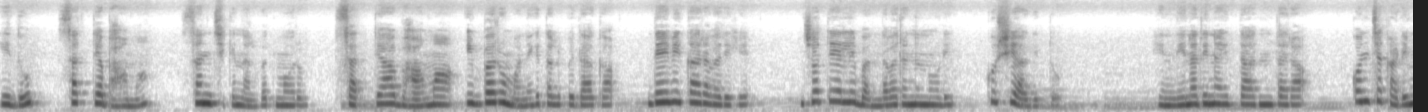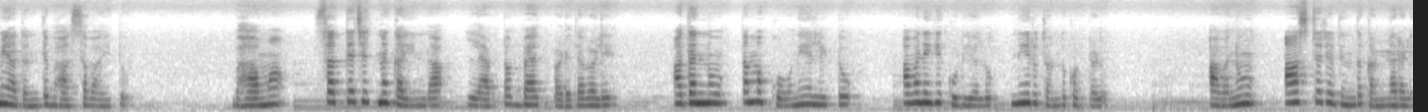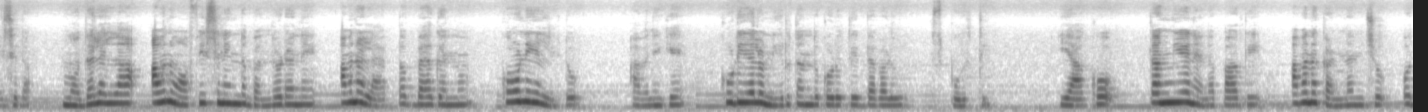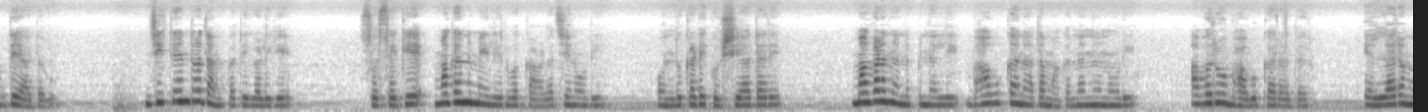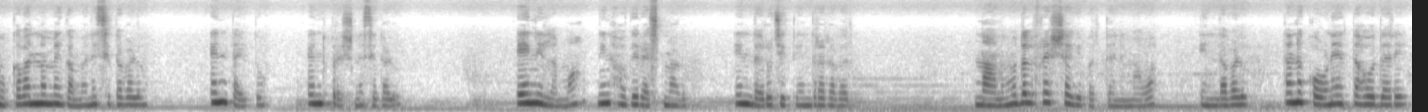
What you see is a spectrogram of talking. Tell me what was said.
ಇದು ಸತ್ಯಭಾಮ, ಸಂಚಿಕೆ ನಲವತ್ತ್ಮೂರು ಸತ್ಯಭಾಮ ಇಬ್ಬರು ಮನೆಗೆ ತಲುಪಿದಾಗ ದೇವಿಕಾರವರಿಗೆ ಜೊತೆಯಲ್ಲಿ ಬಂದವರನ್ನು ನೋಡಿ ಖುಷಿಯಾಗಿತ್ತು. ಹಿಂದಿನ ದಿನ ಇದ್ದ ನಂತರ ಕೊಂಚ ಕಡಿಮೆಯಾದಂತೆ ಭಾಸವಾಯಿತು. ಭಾಮ ಸತ್ಯಜಿತ್ನ ಕೈಯಿಂದ ಲ್ಯಾಪ್ಟಾಪ್ ಬ್ಯಾಗ್ ಪಡೆದವಳೆ. ಅದನ್ನು ತಮ್ಮ ಕೋಣೆಯಲ್ಲಿಟ್ಟು ಅವನಿಗೆ ಕುಡಿಯಲು ನೀರು ತಂದು ಕೊಟ್ಟಳು. ಅವನು ಆಶ್ಚರ್ಯದಿಂದ ಕಣ್ಣರಳಿಸಿದ. ಮೊದಲೆಲ್ಲ ಅವನು ಆಫೀಸಿನಿಂದ ಬಂದೊಡನೆ ಅವನ ಲ್ಯಾಪ್ಟಾಪ್ ಬ್ಯಾಗನ್ನು ಕೋಣೆಯಲ್ಲಿಟ್ಟು ಅವನಿಗೆ ಕುಡಿಯಲು ನೀರು ತಂದು ಕೊಡುತ್ತಿದ್ದವಳು ಸ್ಫೂರ್ತಿ. ಯಾಕೋ ತಂಗಿಯ ನೆನಪಾಗಿ ಅವನ ಕಣ್ಣಂಚು ಒದ್ದೆಯಾದವು. ಜಿತೇಂದ್ರ ದಂಪತಿಗಳಿಗೆ ಸೊಸೆಗೆ ಮಗನ ಮೇಲಿರುವ ಕಾಳಜಿ ನೋಡಿ ಒಂದು ಕಡೆ ಖುಷಿಯಾದರೆ ಮಗಳ ನೆನಪಿನಲ್ಲಿ ಭಾವುಕನಾದ ಮಗನನ್ನು ನೋಡಿ ಅವರೂ ಭಾವುಕರಾದರು. ಎಲ್ಲರ ಮುಖವನ್ನೊಮ್ಮೆ ಗಮನಿಸಿದವಳು ಎಂತಾಯಿತು? ಎಂದು ಪ್ರಶ್ನಿಸಿದಳು. ಏನಿಲ್ಲಮ್ಮ, ನೀನು ಹೋಗಿ ರೆಸ್ಟ್ ಮಾಡು, ಎಂದರು ಜಿತೇಂದ್ರರವರು. ನಾನು ಮೊದಲು ಫ್ರೆಶ್ ಆಗಿ ಬರ್ತೇನೆ ಮಾವ, ಎಂದವಳು. ತನ್ನ ಕೋಣೆಯತ್ತ ಹೋದರೆ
